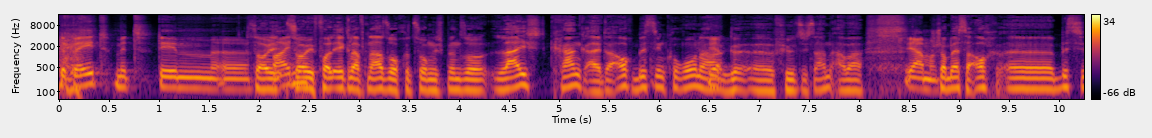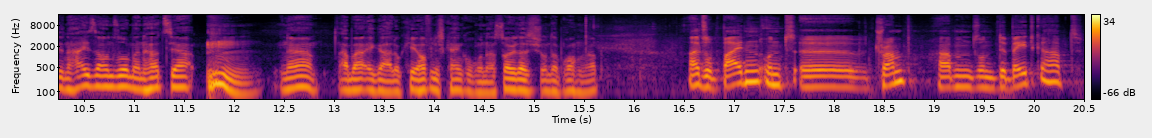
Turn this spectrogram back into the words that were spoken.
Debate mit dem äh, Sorry, Biden. sorry, voll ekelhaft Nase hochgezogen. Ich bin so leicht krank, Alter. Auch ein bisschen Corona ja. äh, fühlt sich an, aber ja, schon besser. Auch äh, bisschen heiser und so, man hört's ja. naja, aber egal, okay, hoffentlich kein Corona. Sorry, dass ich unterbrochen habe. Also Biden und äh, Trump haben so ein Debate gehabt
